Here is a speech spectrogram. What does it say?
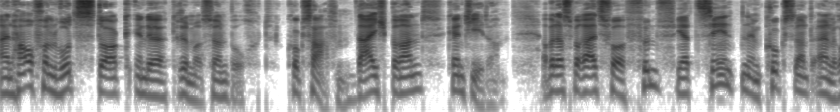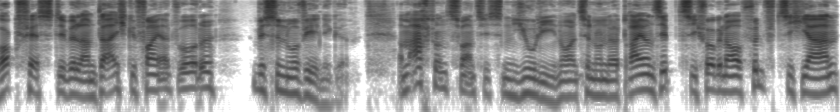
ein Hauch von Woodstock in der Grimmershörnbucht. Cuxhaven. Deichbrand kennt jeder. Aber dass bereits vor fünf Jahrzehnten im Cuxland ein Rockfestival am Deich gefeiert wurde, wissen nur wenige. Am 28. Juli 1973, vor genau 50 Jahren,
